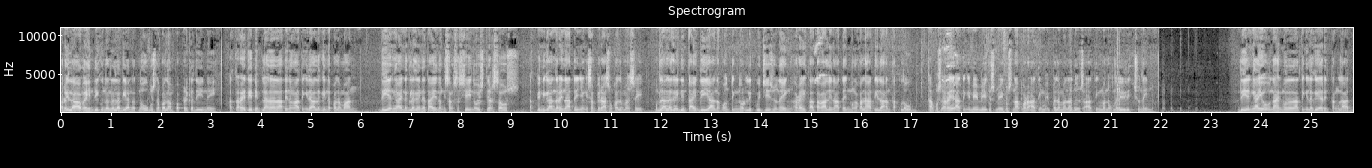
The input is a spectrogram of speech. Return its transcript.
Aray lang ay hindi ko na nalagyan at naubos na pala ang paprika din eh. At aray titimplahan na natin ang ating ilalagay na palaman. Diyan nga ay naglagay na tayo ng isang sachet na oyster sauce. At pinigaan na rin natin yung isang pirasong kalamansi. Maglalagay din tayo diyan ng konting nor liquid seasoning. Aray, tatakalin natin mga kalahati lang taklob. Tapos aray, ating imemekos-mekos na para ating maipalaman na dun sa ating manok na lilitsunin. Diyan nga unahin muna nating ilagay rin tanglad.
